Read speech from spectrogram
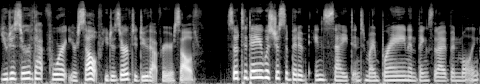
You deserve that for it yourself. You deserve to do that for yourself. So, today was just a bit of insight into my brain and things that I've been mulling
